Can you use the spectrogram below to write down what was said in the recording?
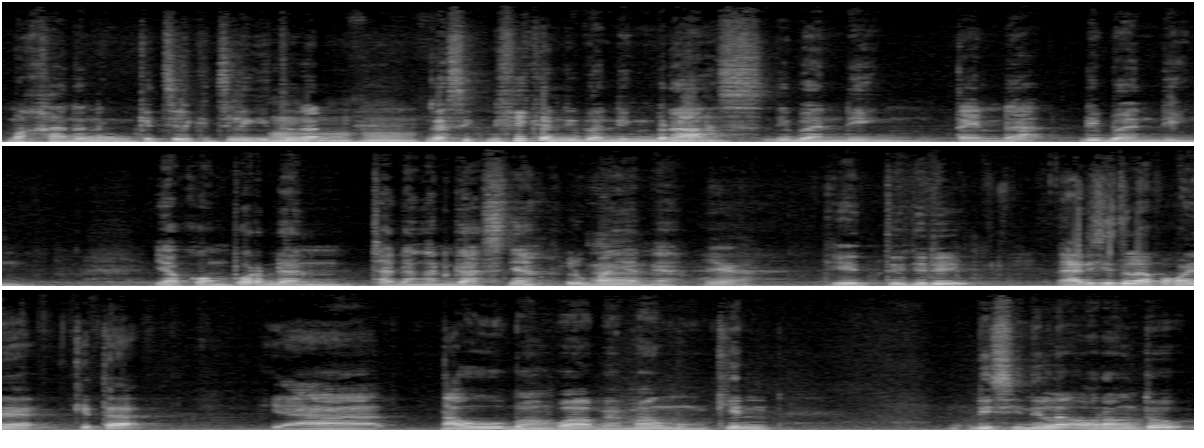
makanan yang kecil-kecil gitu kan Mhm. nggak signifikan dibanding beras dibanding tenda dibanding ya kompor dan cadangan gasnya lumayan Ah, ya Iya. gitu jadi nah di situlah pokoknya kita ya tahu bahwa memang mungkin di sinilah orang tuh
